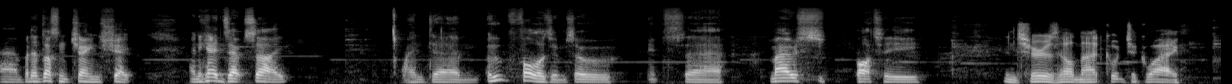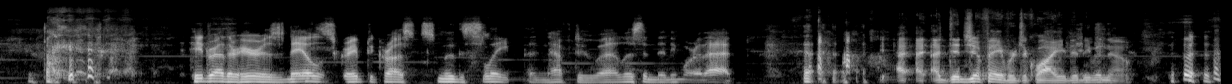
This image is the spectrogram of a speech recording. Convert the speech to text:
uh, but it doesn't change shape. And he heads outside, and um, who follows him? So it's uh, Mouse, Botty. And sure as hell not Jaquai. He'd rather hear his nails scraped across smooth slate than have to uh, listen to any more of that. I, I, did you a favor, Jaquai. You didn't even know.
